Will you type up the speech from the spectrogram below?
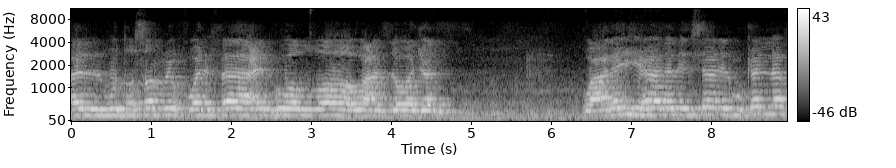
المتصرف والفاعل هو الله عز وجل. وعليه هذا الإنسان المكلف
